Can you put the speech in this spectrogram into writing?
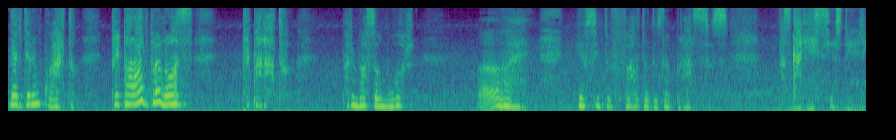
deve ter um quarto preparado para nós. Preparado para o nosso amor. Ai, eu sinto falta dos abraços, das carícias dele.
